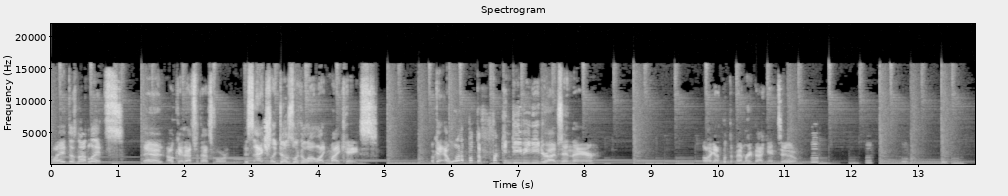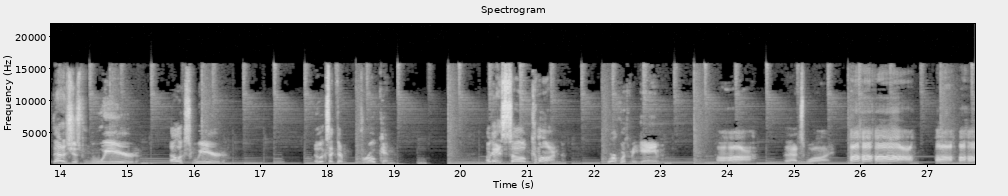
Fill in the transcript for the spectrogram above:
Why it does not lits? There, okay, that's what that's for. This actually does look a lot like my case. Okay, I want to put the freaking DVD drives in there. Oh, I gotta put the memory back in too. That is just weird. That looks weird. It looks like they're broken. Okay, so, come on. Work with me, game. Aha. That's why. Ha ha ha! Ha ha ha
